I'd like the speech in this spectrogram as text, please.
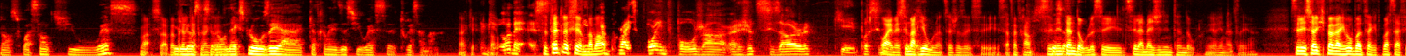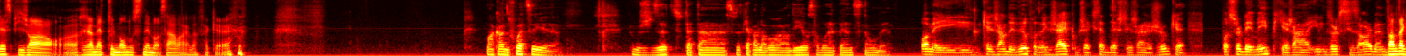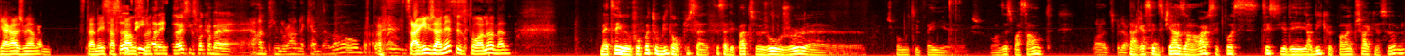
dans 60 US. Ouais, c'est à peu près là, On a explosé à 90 US euh, tout récemment. Ben, c'est peut-être le film d'abord. un price point pour genre un jeu de 6 heures qui est pas si Ouais, mais c'est Mario, là, je veux ça fait C'est Nintendo, là, c'est la magie Nintendo. Il n'y a rien à dire. Hein. C'est les seuls qui peuvent arriver au bas de box office puis genre remettre tout le monde au cinéma, ça a l'air là. Fait que. encore une fois, tu sais, euh, comme je disais, tu t'attends, si tu es capable d'avoir un deal, ça vaut la peine, sinon, ben. Ouais, mais quel genre de deal faudrait que j'aille pour que j'accepte d'acheter genre un jeu que pas sûr d'aimer puis que genre il dure 6 heures, man. Vente de garage, man. Cette année, ça, se passe. Là. Il faudrait que ce soit comme un hunting ground à Candelon. ça arrive jamais, ces histoires-là, man. Mais tu sais, faut pas t'oublier non plus, ça, ça dépend, tu veux jouer au jeu, euh, je sais pas moi, tu le payes, euh, je vais dire 60. Ouais, tu peux le Ça reste 10$ de l'heure, c'est pas. Tu sais, s'il y a des hobbies qui coûtent pas mal plus cher que ça, là.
